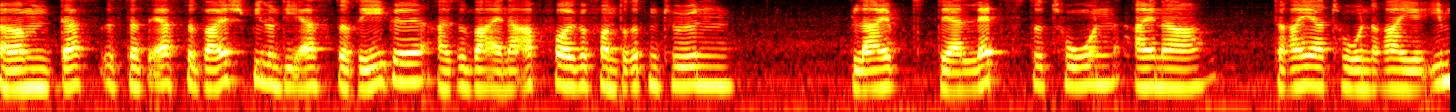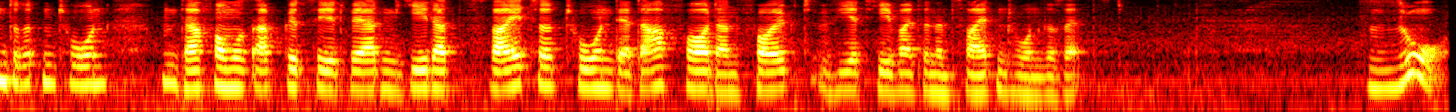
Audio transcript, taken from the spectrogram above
ähm, das ist das erste Beispiel und die erste Regel. Also bei einer Abfolge von dritten Tönen bleibt der letzte Ton einer Dreiertonreihe im dritten Ton. Und davor muss abgezählt werden, jeder zweite Ton, der davor dann folgt, wird jeweils in den zweiten Ton gesetzt. So,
